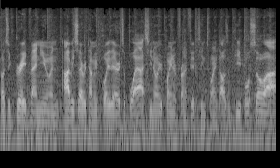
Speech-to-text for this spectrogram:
Oh, It's a great venue, and obviously every time we play there, it's a blast. You know, you're playing in front of 15, 20,000 people. So uh,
